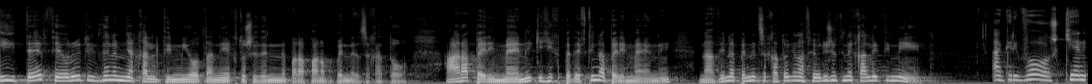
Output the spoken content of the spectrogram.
είτε θεωρεί ότι δεν είναι μια καλή τιμή όταν η έκπτωση δεν είναι παραπάνω από 50%. Άρα περιμένει και έχει εκπαιδευτεί να περιμένει να δίνει 50% για να θεωρήσει ότι είναι καλή τιμή. Ακριβώς. Και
